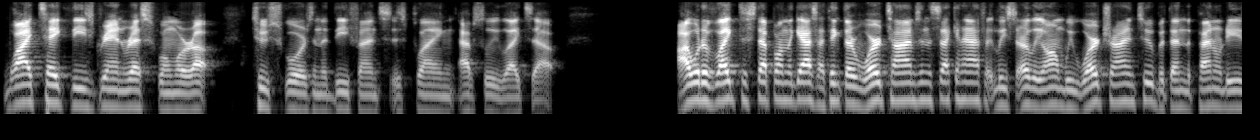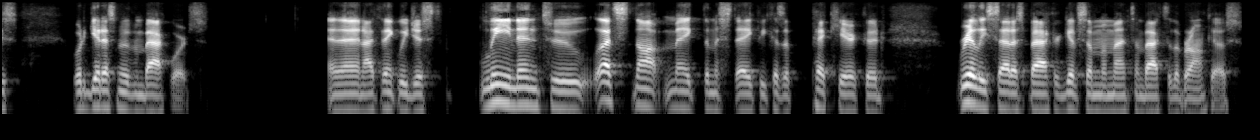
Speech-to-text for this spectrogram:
Why take these grand risks when we're up two scores and the defense is playing absolutely lights out? I would have liked to step on the gas. I think there were times in the second half, at least early on, we were trying to, but then the penalties would get us moving backwards. And then I think we just leaned into let's not make the mistake because a pick here could really set us back or give some momentum back to the Broncos.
